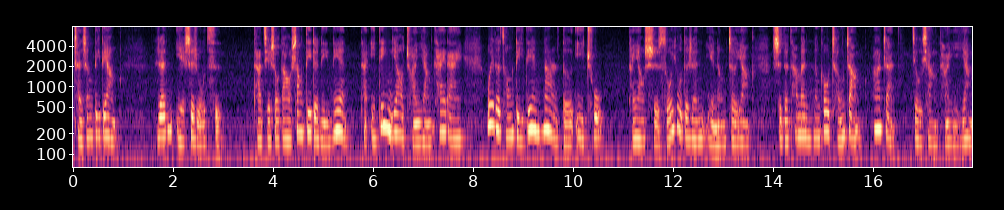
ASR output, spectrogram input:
产生力量。人也是如此，他接受到上帝的理念，他一定要传扬开来，为了从理念那儿得益处。他要使所有的人也能这样，使得他们能够成长发展，就像他一样。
